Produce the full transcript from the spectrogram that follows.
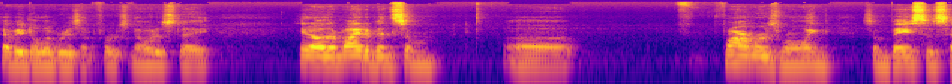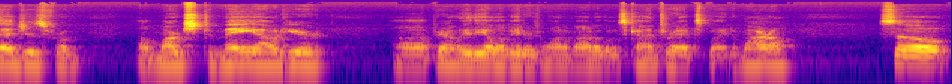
heavy deliveries on first notice day. You know, there might have been some farmers rolling some basis hedges from uh, March to May out here. Uh, apparently, the elevators want them out of those contracts by tomorrow. So,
